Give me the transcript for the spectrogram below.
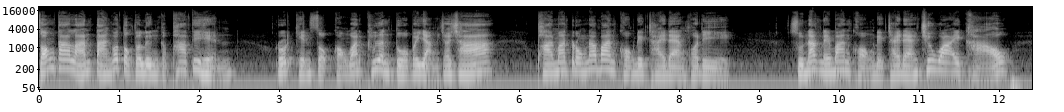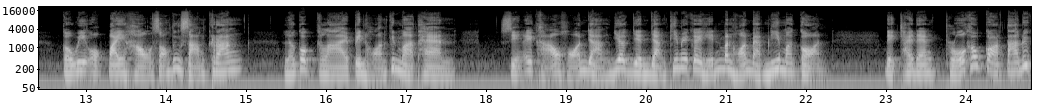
สองตาหลานต่างก็ตกตะลึงกับภาพที่เห็น รถเข็นศพของวัดเคลื่อนตัวไปอย่างช้าๆ ผ่านมาตรงหน้าบ้านของเด็กชายแดงพอดี สุนัขในบ้านของเด็กชายแดงชื่อว่าไอ้ขาว ก็วิ่งออกไปเห่าสองถึงสามครั้ง แล้วก็กลายเป็นหอนขึ้นมาแทน เสียงไอ้ขาวหอนอย่างเยือกเย็นอย่างที่ไม่เคยเห็นมันหอนแบบนี้มาก่อน เด็กชายแดงโผล่เข้ากอดตาด้วย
